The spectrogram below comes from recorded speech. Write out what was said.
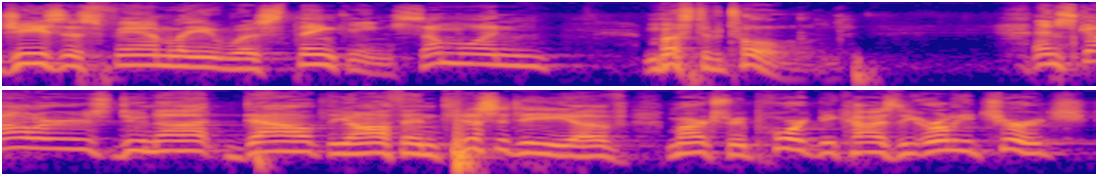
Jesus' family was thinking. Someone must have told. And scholars do not doubt the authenticity of Mark's report because the early church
